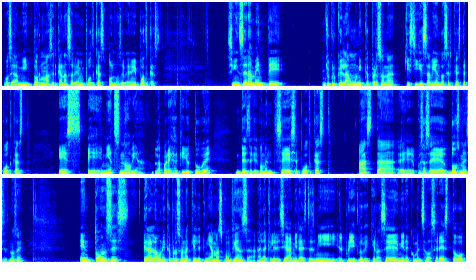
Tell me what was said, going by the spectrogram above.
o sea, mi entorno más cercano sabía de mi podcast o no sabía de mi podcast. Sinceramente, yo creo que la única persona que sigue sabiendo acerca de este podcast es eh, mi exnovia, la pareja que yo tuve desde que comencé ese podcast hasta eh, pues hace dos meses, no sé. Entonces era la única persona que le tenía más confianza, a la que le decía, mira, este es mi, el proyecto que quiero hacer, mira, he comenzado a hacer esto,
